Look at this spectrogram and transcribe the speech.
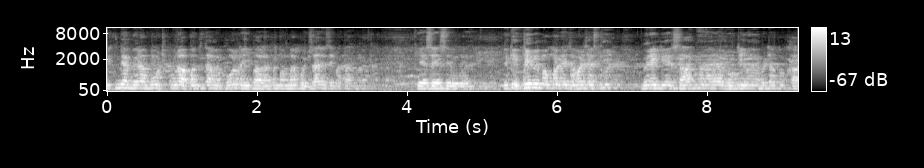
इतने मेरा मुँह पूरा बंद था, मैं बोल नहीं पा रहा था। मम्मा को इशारे से बता रहा था कि ऐसे ऐसे हुआ है। लेकिन फिर भी मम्मा ने ज़बरदस्ती मेरे लिए साग बनाया, रोटी बनाया, बेटा तू खा।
